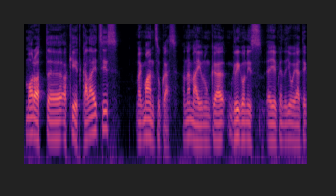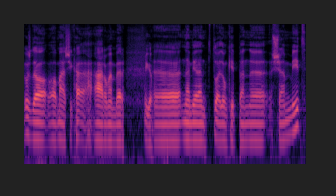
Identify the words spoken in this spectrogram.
maradt a két Kalajcis, meg Mancukas. Ha nem álljunk el, Grigonis egyébként egy jó játékos, de a, a másik há- három ember Igen. uh, nem jelent tulajdonképpen uh, semmit.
